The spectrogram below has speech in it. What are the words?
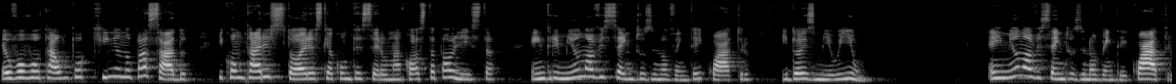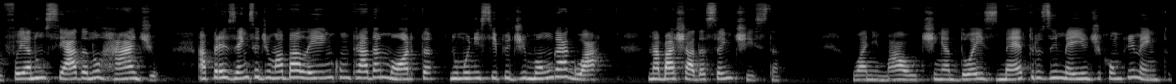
eu vou voltar um pouquinho no passado e contar histórias que aconteceram na costa paulista entre 1994 e 2001. Em 1994, foi anunciada no rádio a presença de uma baleia encontrada morta no município de Mongaguá, na Baixada Santista. O animal tinha dois metros e meio de comprimento,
